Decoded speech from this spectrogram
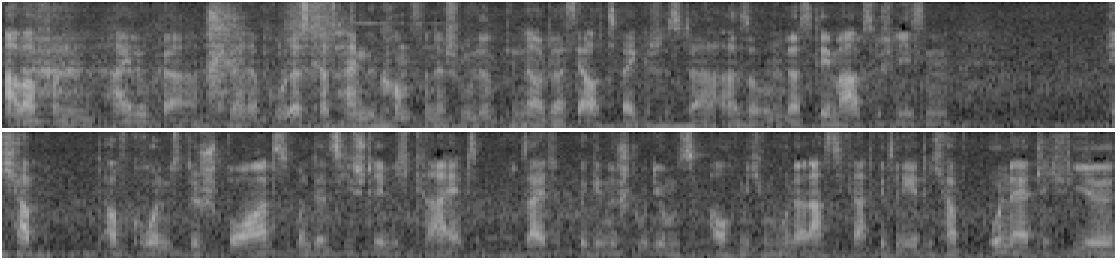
Aber von, hi Luca. Dein Bruder ist gerade heimgekommen von der Schule. Genau, du hast ja auch zwei Geschwister. Also um das Thema abzuschließen, ich habe aufgrund des Sports und der Zielstrebigkeit seit Beginn des Studiums auch mich um 180 Grad gedreht. Ich habe unendlich viel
